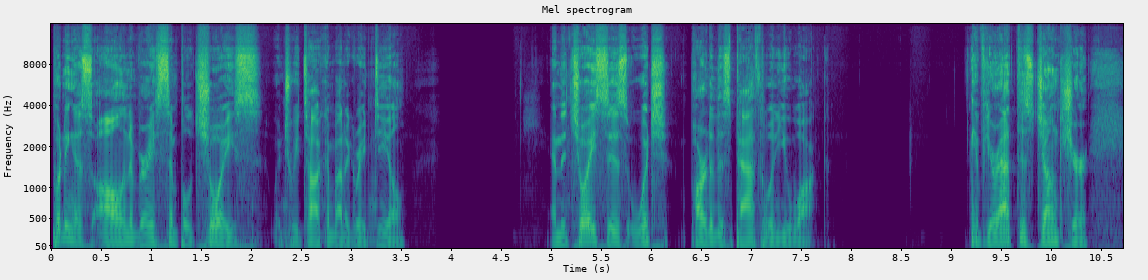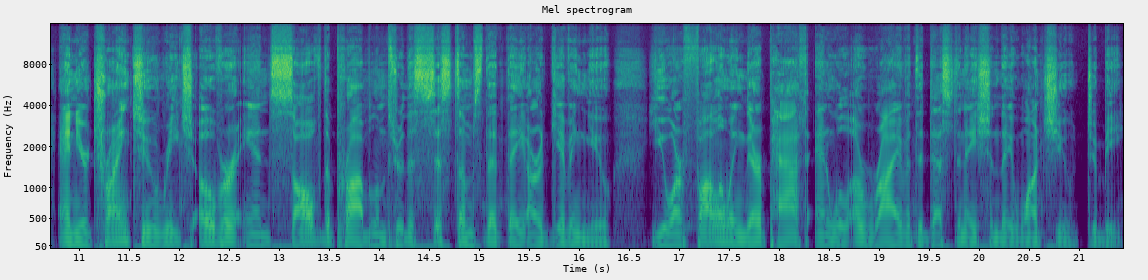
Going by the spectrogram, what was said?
putting us all in a very simple choice, which we talk about a great deal and the choice is which part of this path will you walk? If you're at this juncture and you're trying to reach over and solve the problem through the systems that they are giving you, you are following their path and will arrive at the destination they want you to be.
